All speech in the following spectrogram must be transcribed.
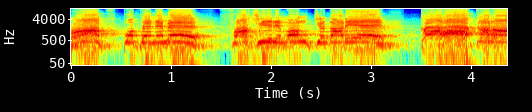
রাজপথে নেমে ফাঁসির মঞ্চে দাঁড়িয়ে কারা কারা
